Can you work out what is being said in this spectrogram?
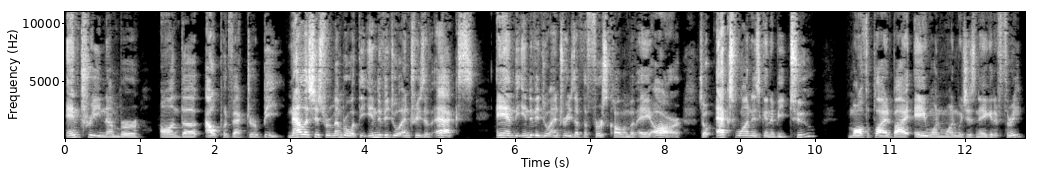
entry number on the output vector B. Now let's just remember what the individual entries of X and the individual entries of the first column of A are. So X1 is going to be 2 multiplied by A11, which is negative 3.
